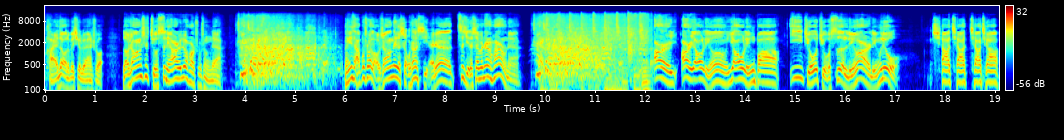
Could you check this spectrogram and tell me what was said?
孩子我的微信留言说：“老张是九四年二月六号出生的。”那你咋不说老张那个手上写着自己的身份证号呢？二二幺零幺零八一九九四零二零六，掐掐掐掐。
